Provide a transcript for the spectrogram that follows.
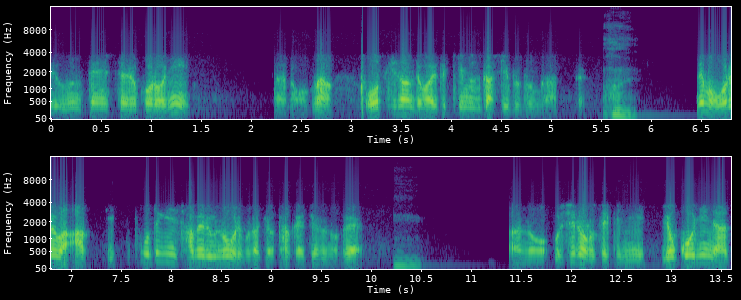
で、運転してる頃に、あの、まあ、大月さんって割と気難しい部分があって、はい。でも俺はあ一方的に喋る能力だけは長けてるので、うん。あの、後ろの席に横になっ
